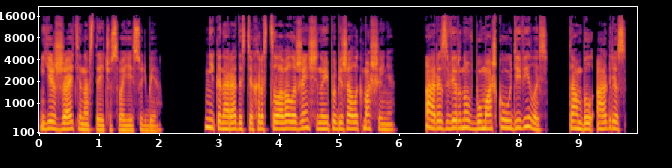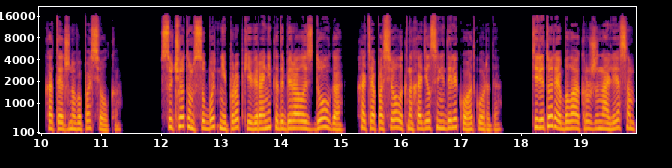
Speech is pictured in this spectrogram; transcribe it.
езжайте навстречу своей судьбе». Ника на радостях расцеловала женщину и побежала к машине. А, развернув бумажку, удивилась. Там был адрес коттеджного поселка. С учетом субботней пробки Вероника добиралась долго, хотя поселок находился недалеко от города. Территория была окружена лесом,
